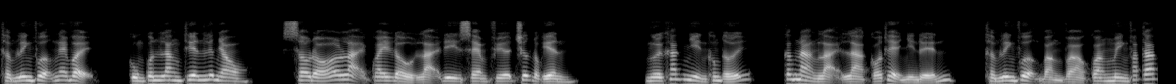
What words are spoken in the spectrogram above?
Thẩm linh phượng nghe vậy, cùng quân lăng thiên liếc nhau, sau đó lại quay đầu lại đi xem phía trước độc yên. Người khác nhìn không tới, các nàng lại là có thể nhìn đến, thẩm linh phượng bằng vào quang minh pháp tắc,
